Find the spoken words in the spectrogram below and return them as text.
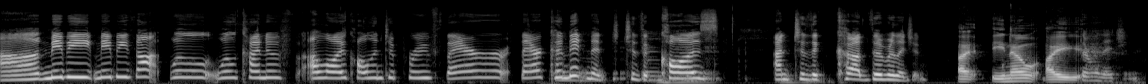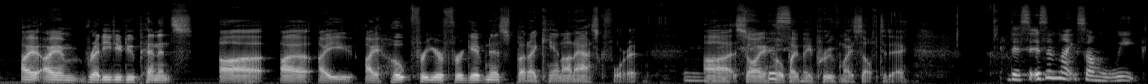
Uh, maybe maybe that will will kind of allow Colin to prove their their commitment to the cause and to the the religion. I, you know, I, The religion. I, I am ready to do penance. Uh, I, I, I hope for your forgiveness, but I cannot ask for it. Uh, so I hope I may prove myself today. This isn't like some weak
